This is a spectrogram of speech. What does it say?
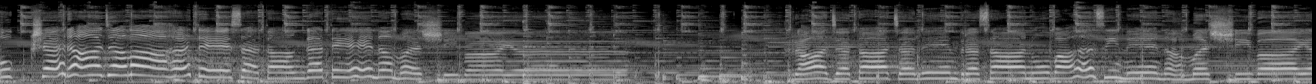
उक्षराजवाहते सताङ्गते नमः शिवाय। राजताचलेन्द्रसानुवासिने नमः शिवाय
